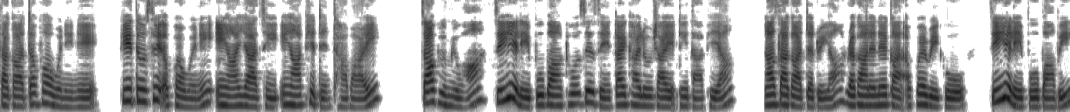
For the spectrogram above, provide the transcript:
ဆာကတပ်ဖွဲ့ဝင်တွေနဲ့ပြည်သူစစ်အဖွဲ့ဝင်တွေအင်အားရချီအင်အားဖြစ်တင်ထားပါတယ်။ကြောက်ဖြူမျိုးဟာကြီးရည်လေးပူပေါင်းထိုးစစ်စဉ်တိုက်ခိုက်လို့ရတဲ့ဒေသဖြစ်ရာ နာဆာကတပ်တွေဟာရခိုင်နယ်ကန်အဖွဲ့တွေကိုကြီးရည်လေးပူပေါင်းပြီး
